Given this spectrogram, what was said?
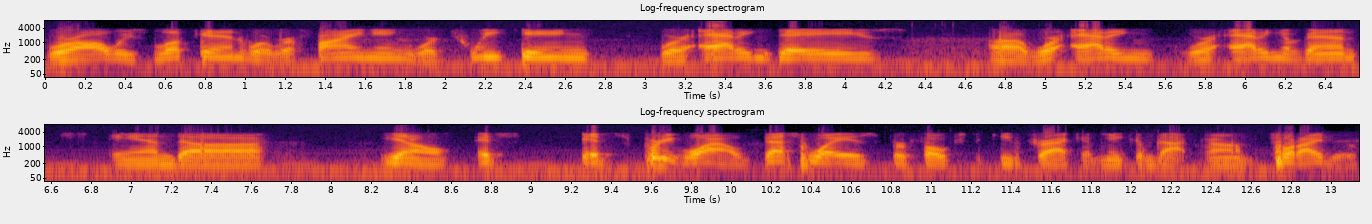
we're always looking, we're refining, we're tweaking, we're adding days, uh, we're adding we're adding events, and uh, you know it's it's pretty wild. Best way is for folks to keep track at Mecum.com. That's what I do.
